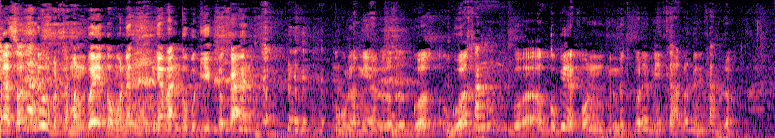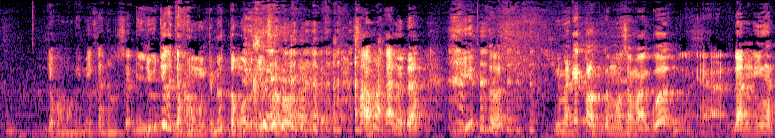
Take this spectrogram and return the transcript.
Nggak, soalnya dulu berteman gue yang kemudian nyerang gue begitu kan. Gue bilang ya lu, gue gue kan gue gue biarpun gendut gue udah nikah. Lu udah nikah belum? Jangan ngomongin nikah dong saya juga jangan ngomong gendut dong kalau gitu. Sama kan udah gitu. Ini makanya kalau ketemu sama gue ya, dan ingat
